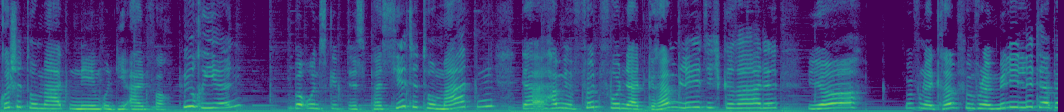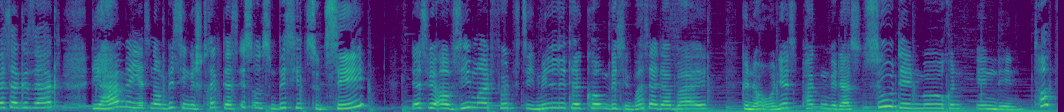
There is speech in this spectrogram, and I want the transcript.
frische Tomaten nehmen und die einfach pürieren. Bei uns gibt es passierte Tomaten. Da haben wir 500 Gramm, lese ich gerade. Ja, 500 Gramm, 500 Milliliter besser gesagt. Die haben wir jetzt noch ein bisschen gestreckt. Das ist uns ein bisschen zu zäh, dass wir auf 750 Milliliter kommen. Ein bisschen Wasser dabei. Genau, und jetzt packen wir das zu den Möhren in den Topf.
